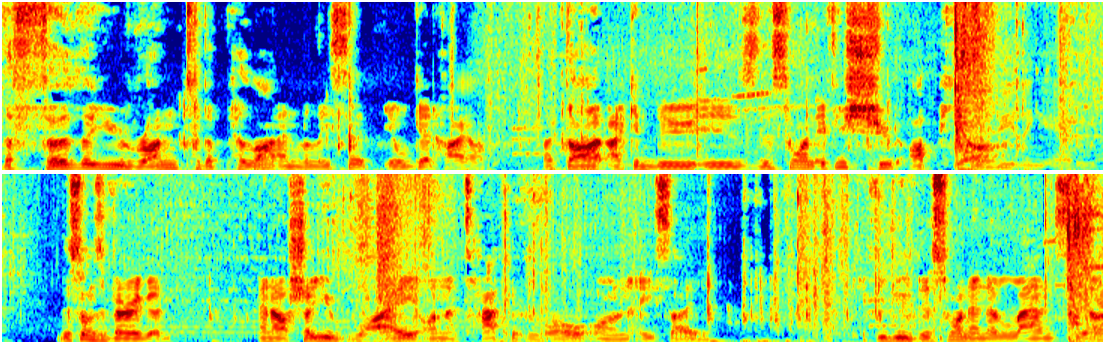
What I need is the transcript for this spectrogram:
The further you run to the pillar and release it, it'll get higher. A dart I can do is this one. If you shoot up here. This one's very good. And I'll show you why on attack as well on A side. If you do this one and it lands here,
